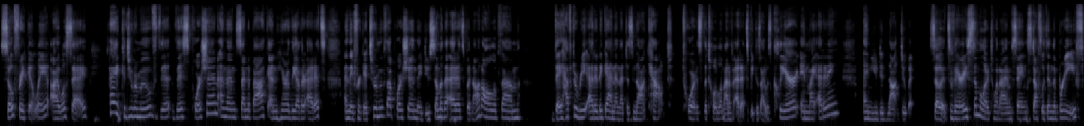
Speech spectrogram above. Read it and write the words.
so frequently, I will say, hey, could you remove the, this portion and then send it back? And here are the other edits. And they forget to remove that portion. They do some of the edits, but not all of them. They have to re edit again, and that does not count towards the total amount of edits because I was clear in my editing and you did not do it. So it's very similar to when I'm saying stuff within the brief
